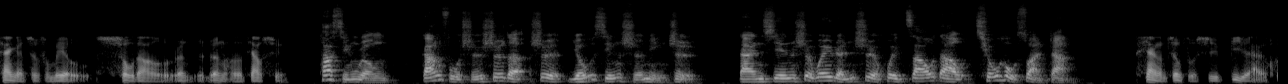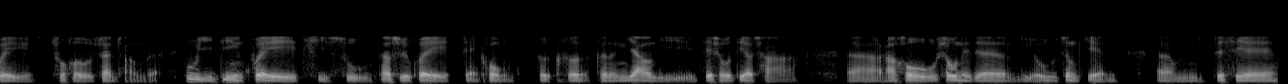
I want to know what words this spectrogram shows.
香港政府没有受到任任何教训。他形容港府实施的是游行实名制，担心示威人士会遭到秋后算账。香港政府是必然会秋后算账的，不一定会起诉，但是会检控和和可能要你接受调查，呃，然后收你的旅游证件，嗯，这些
